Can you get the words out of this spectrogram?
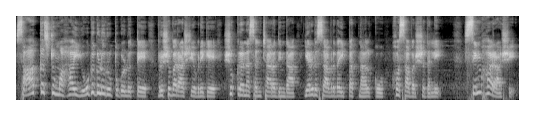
ಸಾಕಷ್ಟು ಮಹಾಯೋಗಗಳು ರೂಪುಗೊಳ್ಳುತ್ತೆ ವೃಷಭ ರಾಶಿಯವರಿಗೆ ಶುಕ್ರನ ಸಂಚಾರದಿಂದ ಎರಡು ಸಾವಿರದ ಇಪ್ಪತ್ನಾಲ್ಕು ಹೊಸ ವರ್ಷದಲ್ಲಿ. ಸಿಂಹ ರಾಶಿ.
